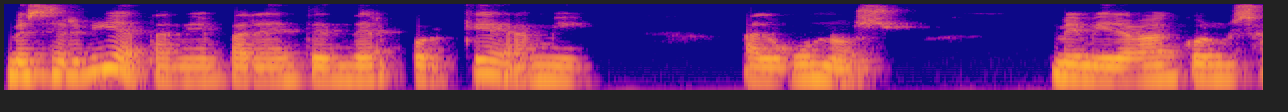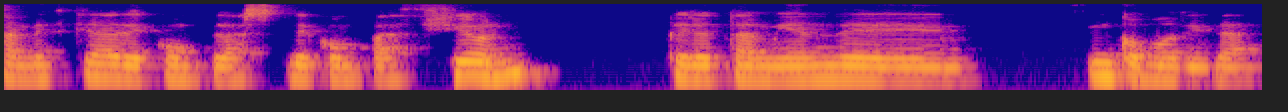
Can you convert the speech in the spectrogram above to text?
Me servía también para entender por qué a mí algunos me miraban con esa mezcla de, de compasión, pero también de incomodidad,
